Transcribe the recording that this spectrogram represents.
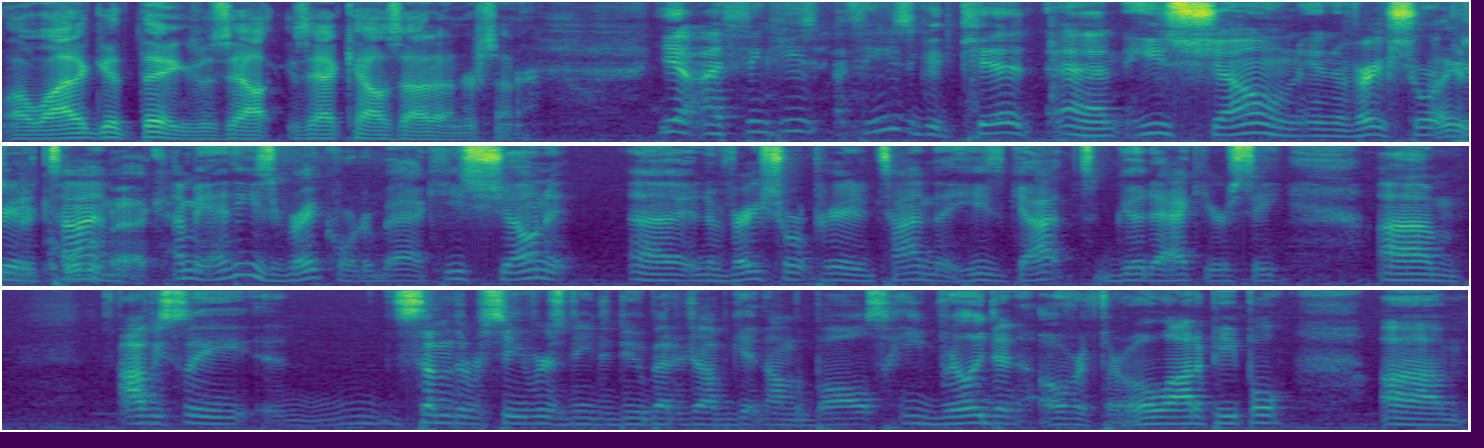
a lot of good things with Zach Calzada under center. Yeah, I think he's I think he's a good kid, and he's shown in a very short I think he's a period of time. I mean, I think he's a great quarterback. He's shown it uh, in a very short period of time that he's got some good accuracy. Um, obviously, some of the receivers need to do a better job of getting on the balls. He really didn't overthrow a lot of people. Um,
